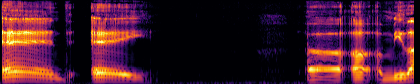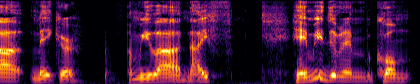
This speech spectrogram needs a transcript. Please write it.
and a, uh, a, a Milah maker, a Milah knife, become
